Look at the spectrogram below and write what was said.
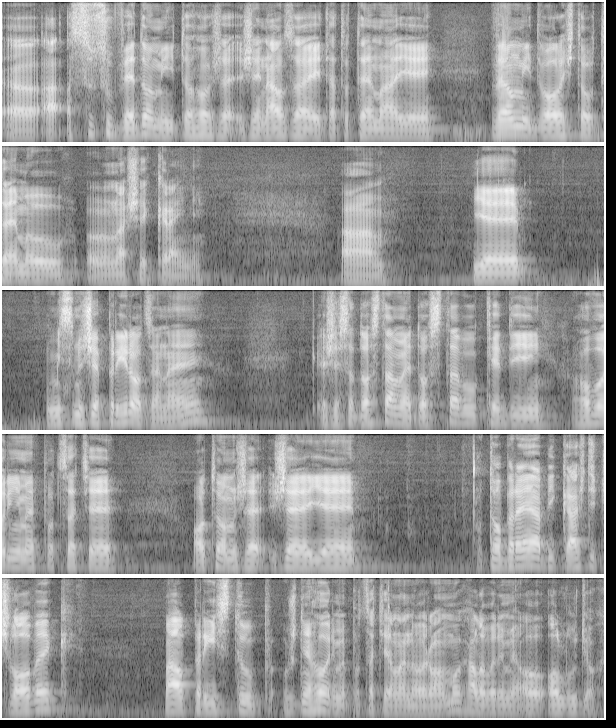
a, a sú, sú vedomí toho, že, že naozaj táto téma je veľmi dôležitou témou v našej krajine. A je myslím, že prirodzené, že sa dostávame do stavu, kedy hovoríme v podstate o tom, že, že je dobré, aby každý človek mal prístup, už nehovoríme v podstate len o Rómoch, ale hovoríme o, o ľuďoch.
